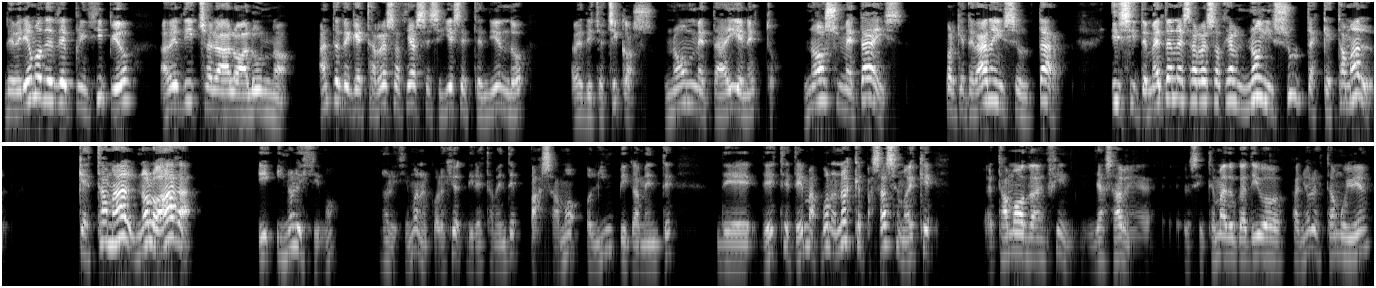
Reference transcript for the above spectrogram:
Deberíamos desde el principio haber dicho a los alumnos, antes de que esta red social se siguiese extendiendo, haber dicho, chicos, no os metáis en esto, no os metáis, porque te van a insultar. Y si te metes en esa red social, no insultes, que está mal. Que está mal, no lo hagas. Y, no lo hicimos. No lo hicimos en el colegio. Directamente pasamos olímpicamente de, este tema. Bueno, no es que pasásemos, es que estamos, en fin, ya saben, eh, el sistema educativo español está muy bien.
